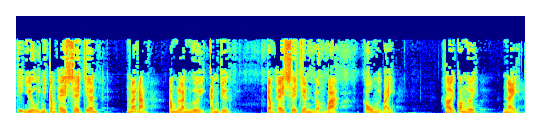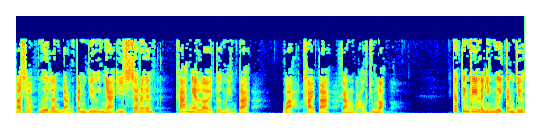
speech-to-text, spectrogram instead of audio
Thí dụ như trong EC trên, nói rằng ông là người canh giữ. Trong EC trên đoạn 3, câu 17. Hỡi con người, này ta sẽ lập ngươi lên đặng canh giữ nhà Israel, khá nghe lời từ miệng ta, và thay ta răng bảo chúng nó. Các tiên tri là những người canh giữ,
